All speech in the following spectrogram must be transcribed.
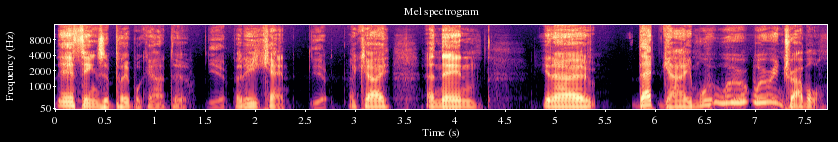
they're things that people can't do. Yeah. But he can. Yep. Okay. And then, you know, that game we we're, we're in trouble.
